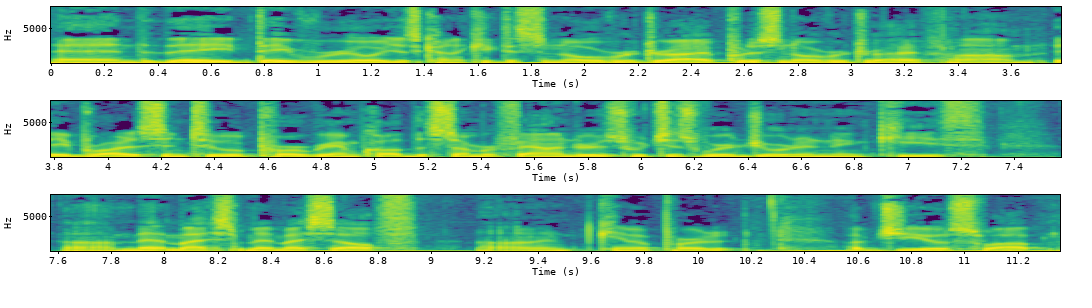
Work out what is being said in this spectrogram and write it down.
and they they really just kind of kicked us in overdrive, put us in overdrive. Um, they brought us into a program called the Summer Founders, which is where Jordan and Keith uh, met my, met myself uh, and came a part of GeoSwap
